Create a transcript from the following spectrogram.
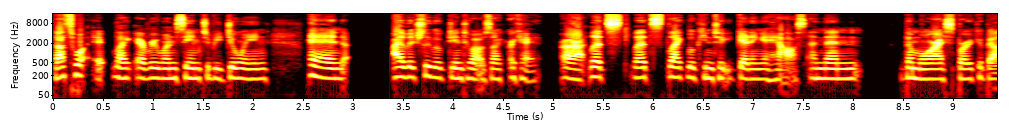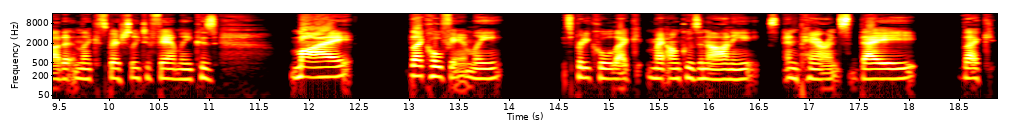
that's what like everyone seemed to be doing. And I literally looked into it. I was like, okay, all right, let's, let's like look into getting a house. And then the more I spoke about it and like, especially to family, because my like whole family it's pretty cool. Like my uncles and aunties and parents, they like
